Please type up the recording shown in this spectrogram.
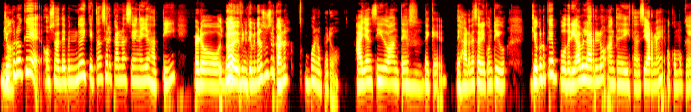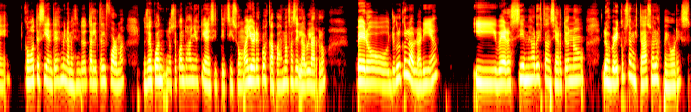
Yo creo que, o sea, dependiendo de qué tan cercanas sean ellas a ti, pero... No, definitivamente no son cercanas. Bueno, pero hayan sido antes de que dejar de salir contigo, yo creo que podría hablarlo antes de distanciarme o como que, ¿cómo te sientes? Mira, me siento de tal y tal forma. No sé, no sé cuántos años tienes, si, si son mayores, pues capaz es más fácil hablarlo, pero yo creo que lo hablaría y ver si es mejor distanciarte o no. Los breakups de amistad son los peores.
